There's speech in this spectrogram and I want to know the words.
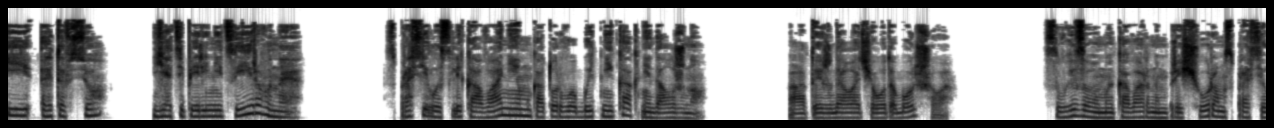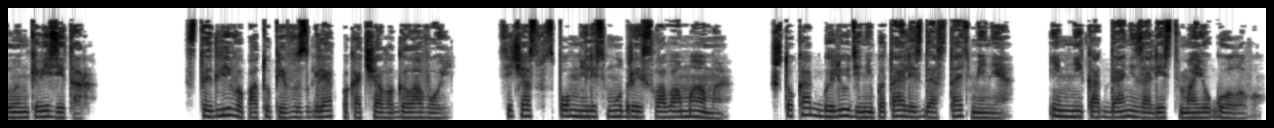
И это все? Я теперь инициированная? Спросила с ликованием, которого быть никак не должно. А ты ждала чего-то большего? С вызовом и коварным прищуром спросил инквизитор. Стыдливо потупив взгляд, покачала головой. Сейчас вспомнились мудрые слова мамы, что как бы люди ни пытались достать меня, им никогда не залезть в мою голову.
